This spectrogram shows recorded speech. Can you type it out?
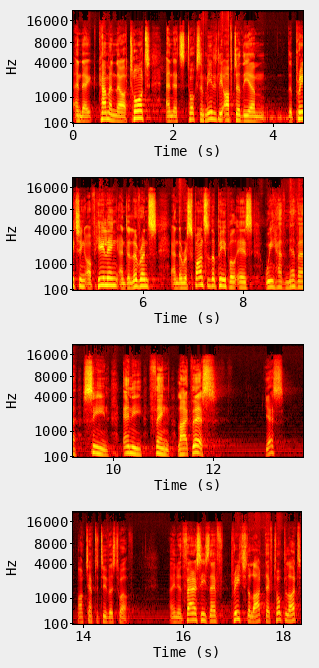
and they come and they are taught, and it talks immediately after the, um, the preaching of healing and deliverance. And the response of the people is, We have never seen anything like this. Yes? Mark chapter 2, verse 12. You know, the Pharisees, they've preached a lot, they've talked a lot,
